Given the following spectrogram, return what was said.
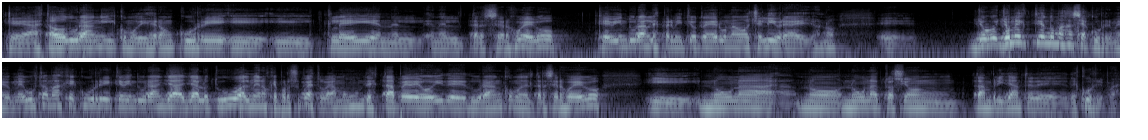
que ha estado Durán y como dijeron Curry y, Clay en el, en el tercer juego, Kevin Durán les permitió tener una noche libre a ellos, ¿no? Eh, yo, yo me extiendo más hacia Curry. Me, gusta más que Curry Kevin Durant ya, ya lo tuvo, al menos que por supuesto veamos un destape de hoy de Durant como en el tercer juego y no una, no, no una actuación tan brillante de, de Curry, pues.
